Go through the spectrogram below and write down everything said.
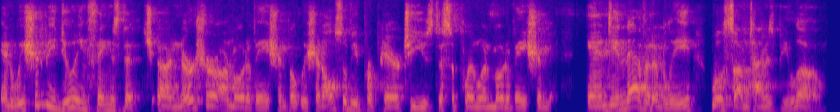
and we should be doing things that uh, nurture our motivation, but we should also be prepared to use discipline when motivation and inevitably will sometimes be low.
